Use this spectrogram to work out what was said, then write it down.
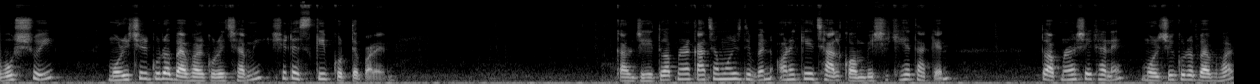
অবশ্যই মরিচের গুঁড়ো ব্যবহার করেছি আমি, সেটা স্কিপ করতে পারেন। কারণ যেহেতু আপনারা কাঁচা মরিচ দিবেন, অনেকেই ঝাল কম বেশি খেয়ে থাকেন, তো আপনারা সেখানে মরিচের গুঁড়ো ব্যবহার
